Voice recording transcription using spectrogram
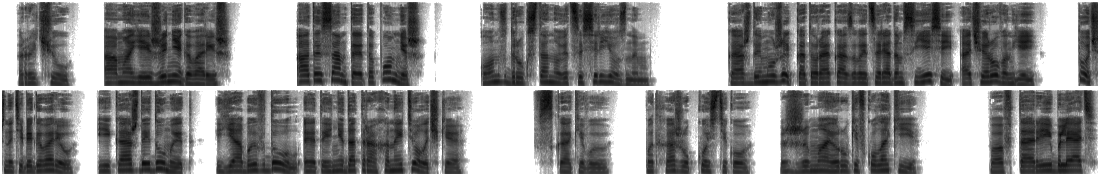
— рычу. «О моей жене говоришь». «А ты сам-то это помнишь?» Он вдруг становится серьезным. Каждый мужик, который оказывается рядом с Есей, очарован ей. Точно тебе говорю. И каждый думает, я бы вдул этой недотраханной тёлочке. Вскакиваю, подхожу к Костику, сжимаю руки в кулаки. «Повтори, блядь!»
